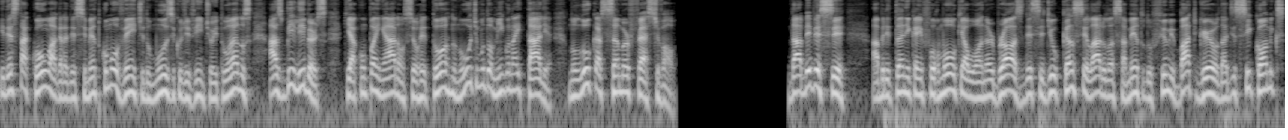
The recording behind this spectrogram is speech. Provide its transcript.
e destacou um agradecimento comovente do músico de 28 anos às Beliebers, que acompanharam seu retorno no último domingo na Itália, no Lucas Summer Festival. Da BBC, a britânica informou que a Warner Bros. decidiu cancelar o lançamento do filme Batgirl da DC Comics,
